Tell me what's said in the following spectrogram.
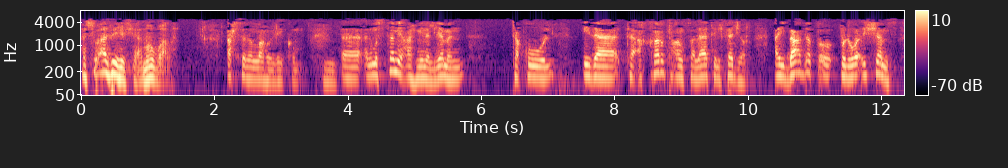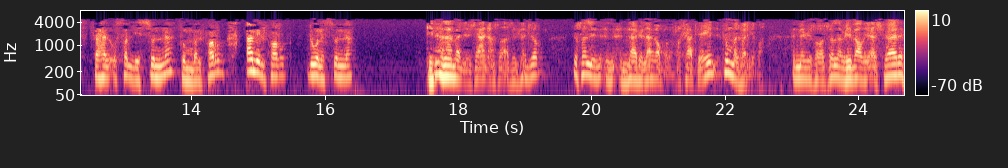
فالسؤال فيه إشكال مو واضح أحسن الله إليكم. آه المستمعة من اليمن تقول إذا تأخرت عن صلاة الفجر أي بعد طلوع الشمس فهل أصلي السنة ثم الفرض أم الفرض دون السنة؟ إذا نام الإنسان عن صلاة الفجر يصلي النافلة قبل ركعتين ثم الفريضة. النبي صلى الله عليه وسلم في بعض أسفاره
